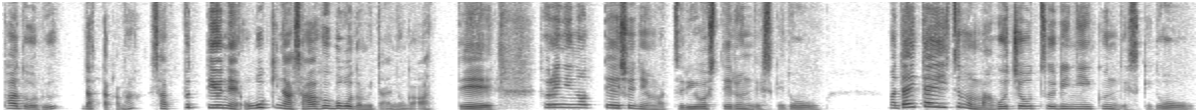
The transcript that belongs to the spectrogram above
パドル？だったかな？サップっていうね大きなサーフボードみたいのがあってそれに乗って主人は釣りをしてるんですけど、まあ、大体いつもマゴチを釣りに行くんですけど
